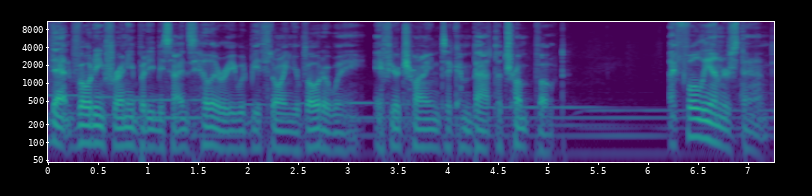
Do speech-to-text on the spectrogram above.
that voting for anybody besides Hillary would be throwing your vote away if you're trying to combat the Trump vote. I fully understand.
